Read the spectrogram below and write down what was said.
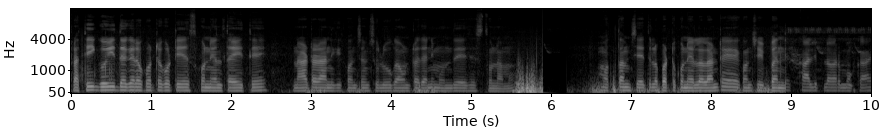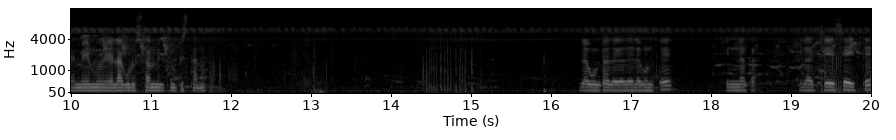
ప్రతి గొయ్యి దగ్గర ఒకటి ఒకటి వేసుకొని వెళ్తే అయితే నాటడానికి కొంచెం సులువుగా ఉంటుందని ముందు వేసేస్తున్నాము. మొత్తం చేతిలో పట్టుకొని వెళ్ళాలంటే కొంచెం ఇబ్బంది. కాలీఫ్లవర్ మొక్క మేము ఎలా గుడుస్తాం మీకు చూపిస్తాను. ఇలా ఉంటుంది కదా ఇలాగుంటే చిన్నగా ఇలా చేసి అయితే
